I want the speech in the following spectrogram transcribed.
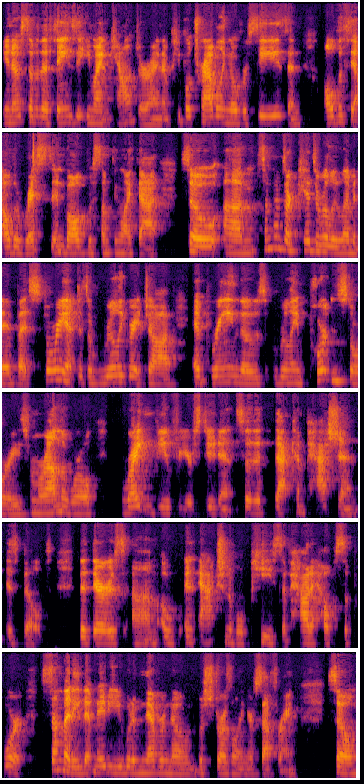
you know, some of the things that you might encounter. I know people traveling overseas and all the, th- all the risks involved with something like that. So um, sometimes our kids are really limited, but Story Up does a really great job at bringing those really important stories from around the world right in view for your students so that that compassion is built that there's um, a, an actionable piece of how to help support somebody that maybe you would have never known was struggling or suffering. So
